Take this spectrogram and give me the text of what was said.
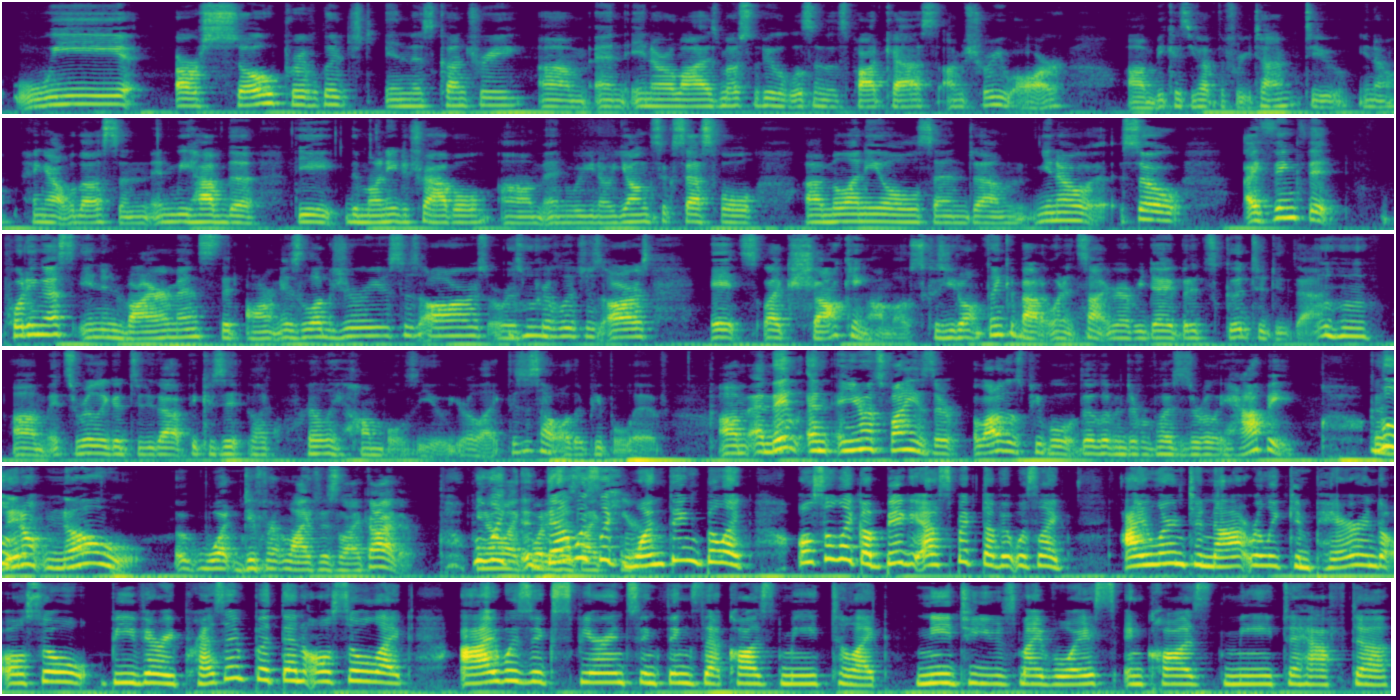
we are so privileged in this country um, and in our lives. Most of the people that listen to this podcast I'm sure you are um, because you have the free time to you know hang out with us. And, and we have the the the money to travel um, and we're you know young successful uh, millennials. And um, you know so i think that putting us in environments that aren't as luxurious as ours or as privileged as ours it's like shocking almost because you don't think about it when it's not your everyday but it's good to do that. Um, it's really good to do that because it like really humbles you. You're like this is how other people live. Um, and they and, and you know what's funny is there a lot of those people that live in different places are really happy because they don't know uh, what different life is like either. You know, well, like, what it that was like here. one thing, but like also like a big aspect of it was like I learned to not really compare and to also be very present, but then also like I was experiencing things that caused me to like need to use my voice and caused me to have to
